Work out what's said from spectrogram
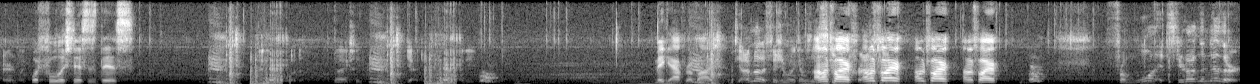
Apparently. What foolishness is this? I need wood. No, actually, yeah, I do. I need Make Afrobot. See, I'm not efficient when it comes to I'm on fire! I'm on fire! I'm on fire! I'm on fire! From what? You're not in the nether.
